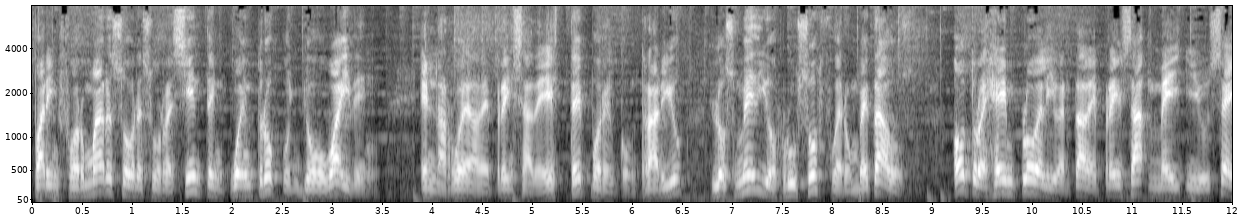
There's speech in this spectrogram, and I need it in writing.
para informar sobre su reciente encuentro con Joe Biden. En la rueda de prensa de este, por el contrario, los medios rusos fueron vetados. Otro ejemplo de libertad de prensa Made USA.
